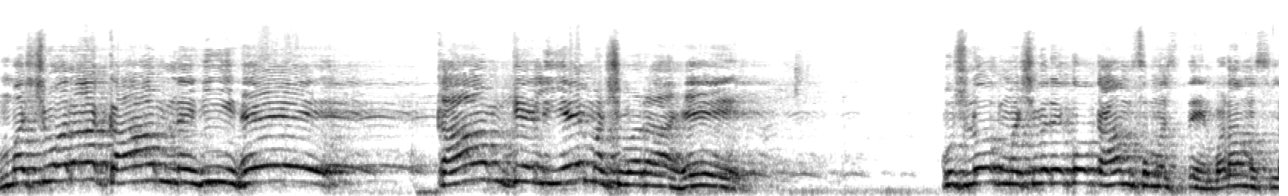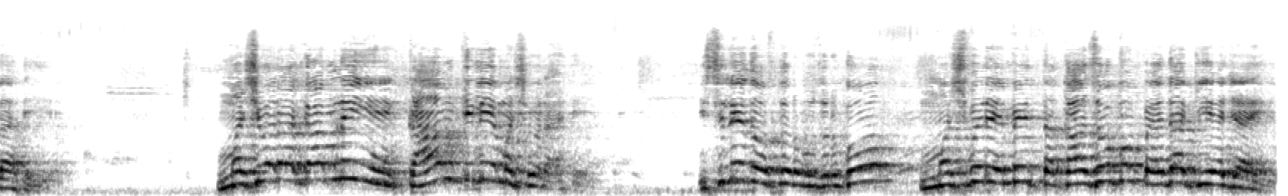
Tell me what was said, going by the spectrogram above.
مشورہ کام نہیں ہے۔ کام کے لیے مشورہ ہے۔ کچھ لوگ مشورے کو کام سمجھتے ہیں، بڑا مسئلہ ہے یہ۔ مشورہ کام نہیں ہے، کام کے لیے مشورہ ہے۔ اس لیے دوستوں اور بزرگوں مشورے میں تقاضوں کو پیدا کیا جائے۔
